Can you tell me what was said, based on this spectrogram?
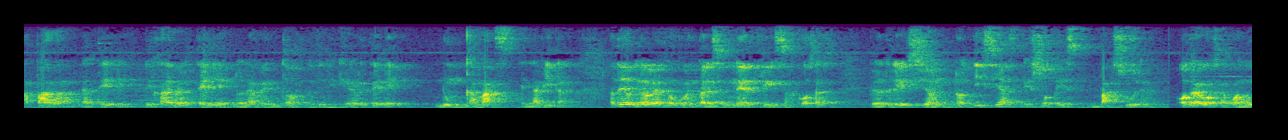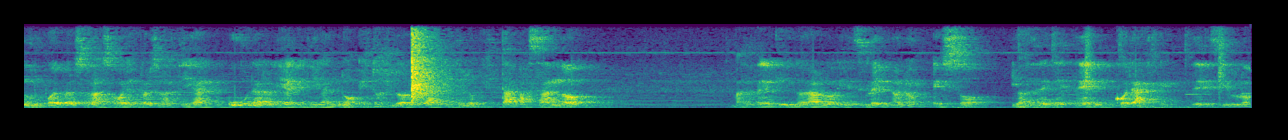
apaga la tele, deja de ver tele, lo lamento, no tienes que ver tele nunca más en la vida. No digo que no veas documentales en Netflix y esas cosas, pero televisión, noticias, eso es basura. Otra cosa, cuando un grupo de personas o varias personas te digan una realidad, que te digan, no, esto es lo real, esto es lo que está pasando, vas a tener que ignorarlo y decirle, no, no, eso, y vas a tener que tener el coraje de decirlo,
